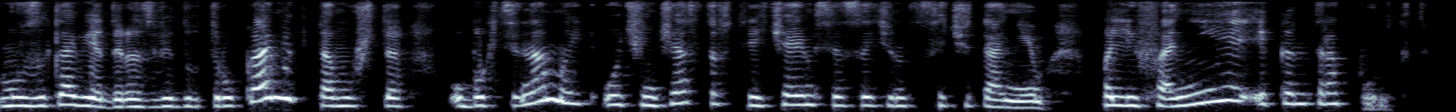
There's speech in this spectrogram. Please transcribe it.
музыковеды разведут руками, потому что у Бахтина мы очень часто встречаемся с этим сочетанием полифония и контрапункт.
